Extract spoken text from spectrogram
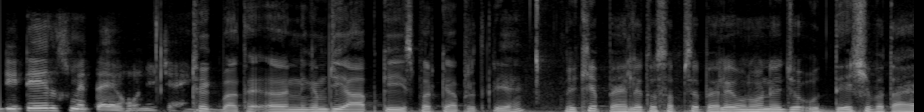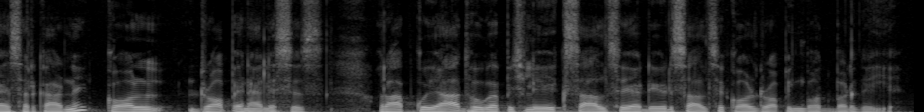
डिटेल्स में तय होनी चाहिए। ठीक बात है। निगम जी आपकी इस पर क्या प्रतिक्रिया है? देखिए पहले तो सबसे पहले उन्होंने जो उद्देश्य बताया है सरकार ने कॉल ड्रॉप एनालिसिस। और आपको याद होगा पिछले एक साल से या डेढ़ साल से कॉल ड्रॉपिंग बहुत बढ़ गई है।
